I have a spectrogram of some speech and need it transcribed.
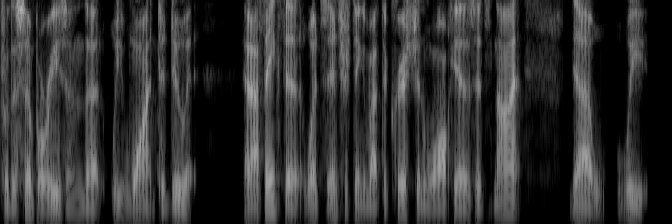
for the simple reason that we want to do it. And I think that what's interesting about the Christian walk is it's not, uh, we,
